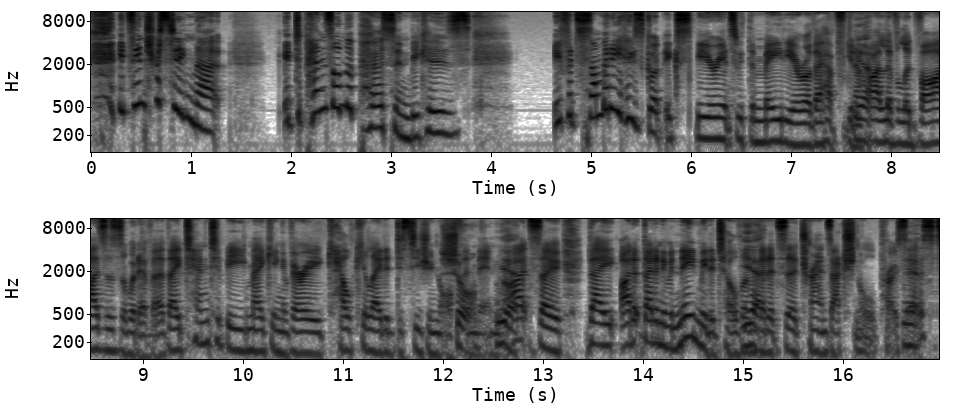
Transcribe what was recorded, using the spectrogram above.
it's interesting that it depends on the person because if it's somebody who's got experience with the media or they have you know Yeah. high level advisors or whatever, they tend to be making a very calculated decision often. Sure. Then Yeah. right, so they I don't, they don't even need me to tell them Yeah. that it's a transactional process,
